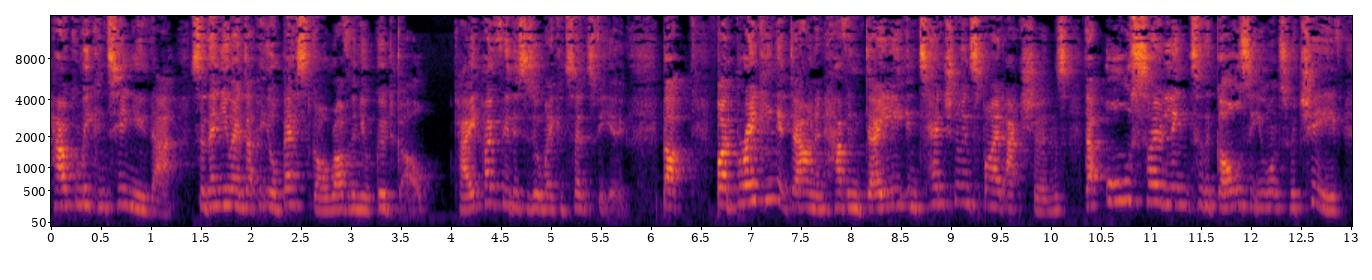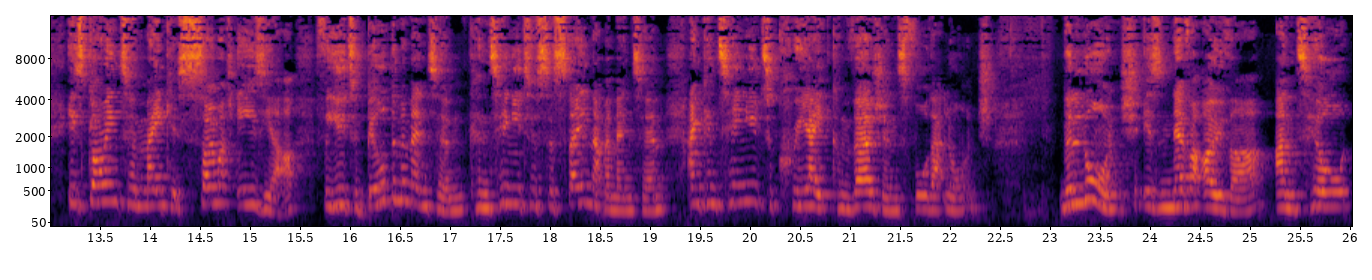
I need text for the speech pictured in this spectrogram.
How can we continue that? So then you end up at your best goal rather than your good goal. Okay, hopefully this is all making sense for you. But by breaking it down and having daily intentional inspired actions that also link to the goals that you want to achieve is going to make it so much easier for you to build the momentum, continue to sustain that momentum, and continue to create conversions for that launch. The launch is never over until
